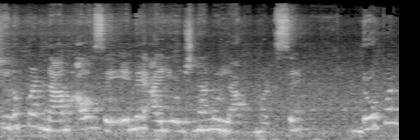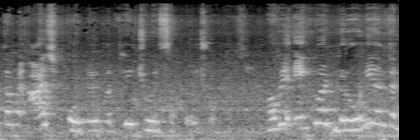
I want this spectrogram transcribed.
જેનું પણ નામ આવશે, એને આ યોજનાનો લાભ મળશે. ડ્રો પણ તમે આ જ પોર્ટલ પરથી જોઈ શકો છો. હવે એકવાર ડ્રોની અંદર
